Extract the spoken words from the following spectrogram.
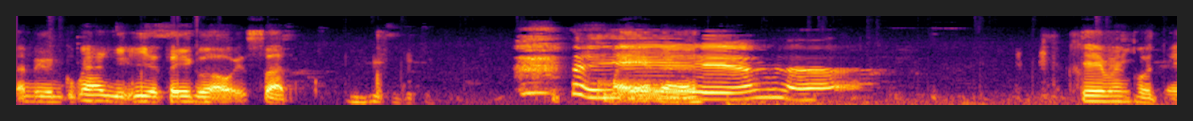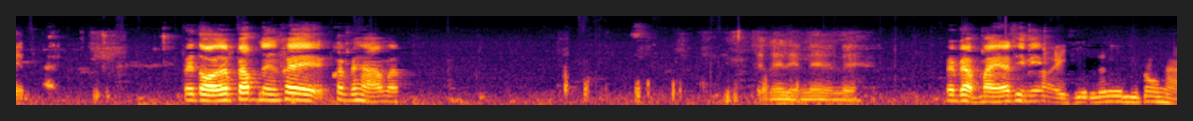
อันอื่นกูไม่ให้ยิงไอ้เหี้ยเตะกูเอาไอ้สัตว์ไอ้แม่เหี้งยเจมันโคตรเจ็บไปต่อสักแป๊บหนึ่งค่อยค่อยไปหามันเล่นเล่นเล่นเล่นไปแบบใหม่นะทีนี้ไอ้เหี้ยเริ่มงต้องหา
